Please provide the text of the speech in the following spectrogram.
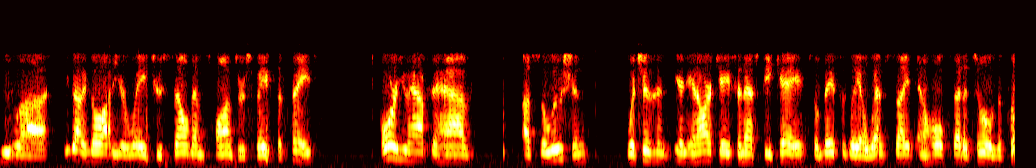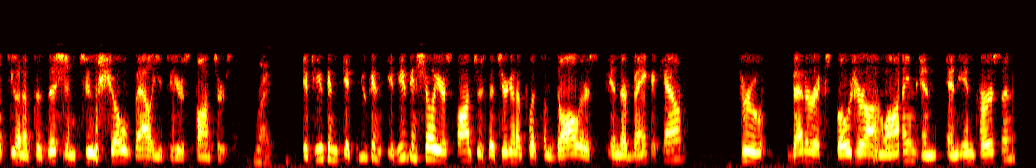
to uh, you got to go out of your way to sell them sponsors face to face, or you have to have a solution, which isn't in, in our case an SPK. So basically, a website and a whole set of tools that puts you in a position to show value to your sponsors Right. if you can if you can if you can show your sponsors that you're going to put some dollars in their bank account through better exposure online and and in person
